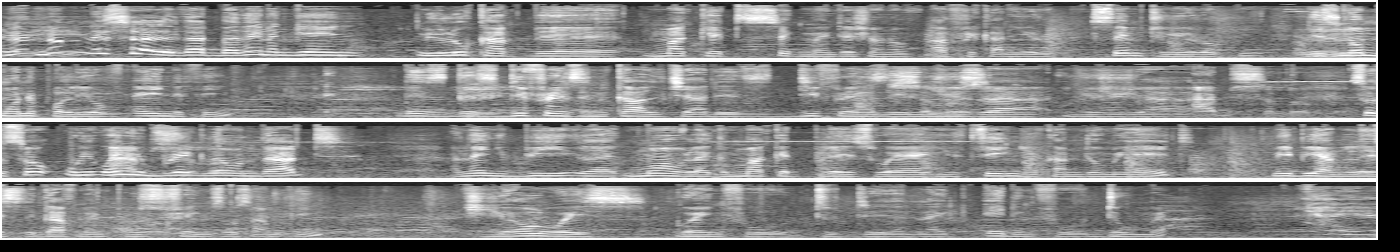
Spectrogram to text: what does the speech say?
Not No, not necessarily that, but then again, you look at the market segmentation of Africa and Europe. Same to Europe. There's no monopoly of anything. There's there's difference in culture. There's difference Absolutely. in user user. Absolutely. So so we, when you break down that, and then you be like more of like a marketplace where you think you can dominate, maybe unless the government pulls strings or something, you're always going for to, to like heading for doom. Eh? Yeah, yeah, yeah.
